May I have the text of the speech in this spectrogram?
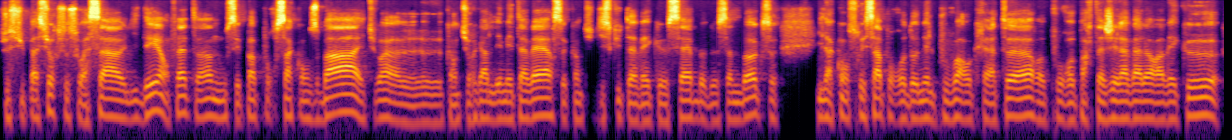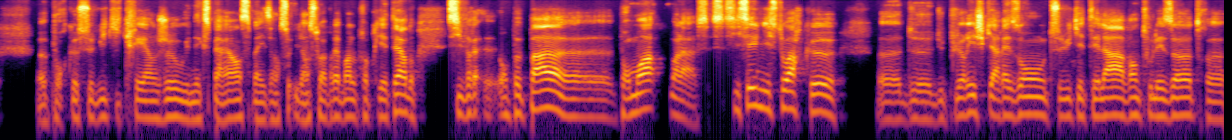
je suis pas sûr que ce soit ça l'idée en fait. Hein. Nous, c'est pas pour ça qu'on se bat. Et tu vois, euh, quand tu regardes les métaverses, quand tu discutes avec Seb de Sandbox, il a construit ça pour redonner le pouvoir aux créateurs, pour partager la valeur avec eux, pour que celui qui crée un jeu ou une expérience, bah, il, en, soit vraiment le propriétaire. Donc, si on peut pas, pour moi, voilà, si c'est une histoire que euh, du plus riche qui a raison ou de celui qui était là avant tous les autres euh,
